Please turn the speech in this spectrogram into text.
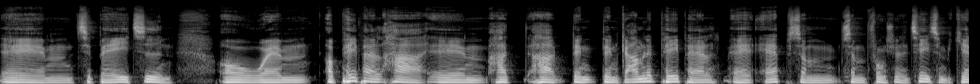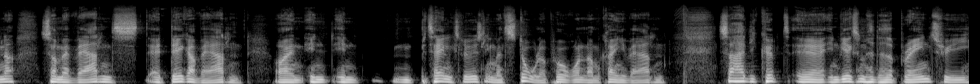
øh, tilbage i tiden. Og, øh, og PayPal har, øh, har, har den, den gamle PayPal-app øh, som, som funktionalitet, som vi kender, som er verdens, at dækker verden, og en, en, en betalingsløsning, man stoler på rundt omkring i verden. Så har de købt øh, en virksomhed, der hedder Braintree,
